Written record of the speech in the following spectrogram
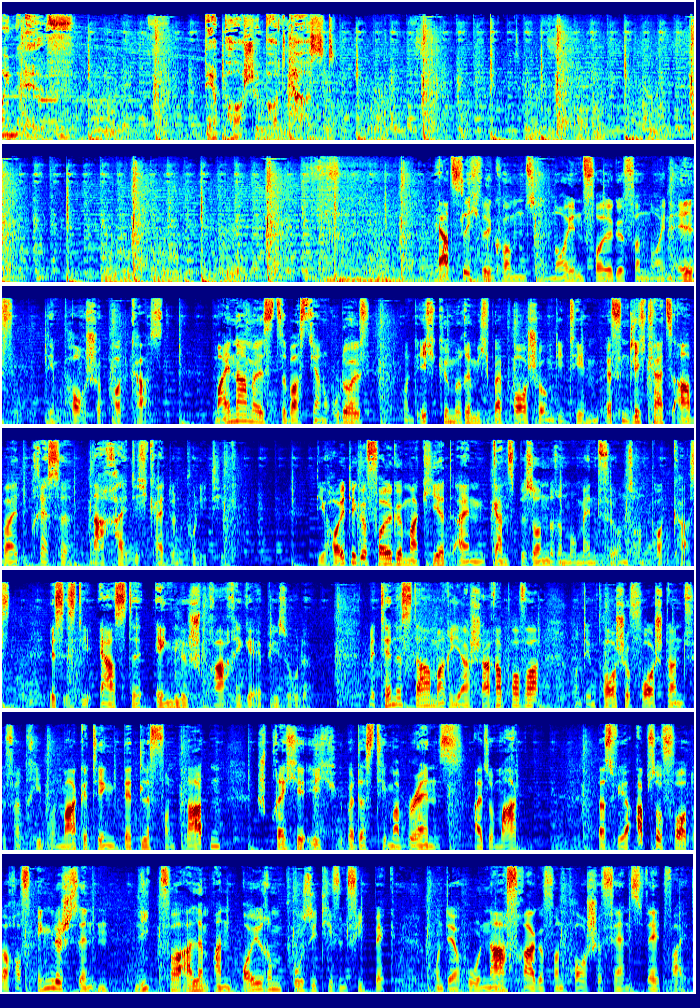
911. Der Porsche Podcast. Herzlich willkommen zur neuen Folge von 911, dem Porsche Podcast. Mein Name ist Sebastian Rudolph und ich kümmere mich bei Porsche um die Themen Öffentlichkeitsarbeit, Presse, Nachhaltigkeit und Politik. Die heutige Folge markiert einen ganz besonderen Moment für unseren Podcast. Es ist die erste englischsprachige Episode. Mit Tennisstar Maria Sharapova und dem Porsche-Vorstand für Vertrieb und Marketing Detlef von Platen spreche ich über das Thema Brands, also Marken. Dass wir ab sofort auch auf Englisch senden, liegt vor allem an eurem positiven Feedback und der hohen Nachfrage von Porsche-Fans weltweit.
